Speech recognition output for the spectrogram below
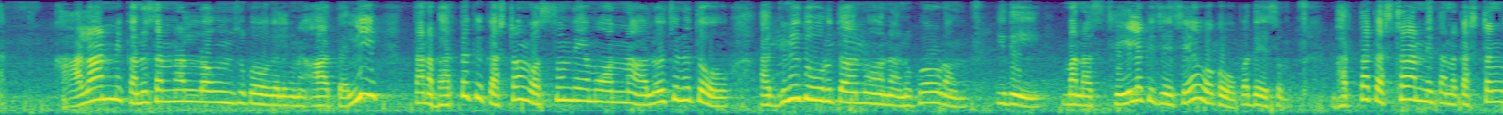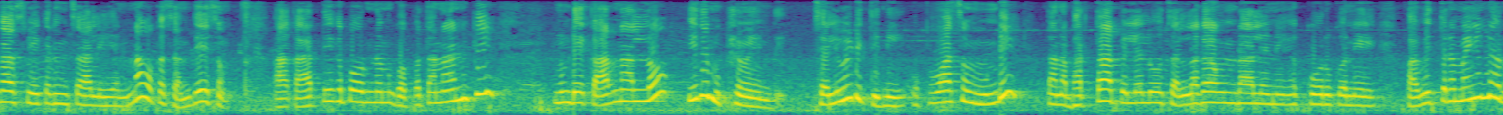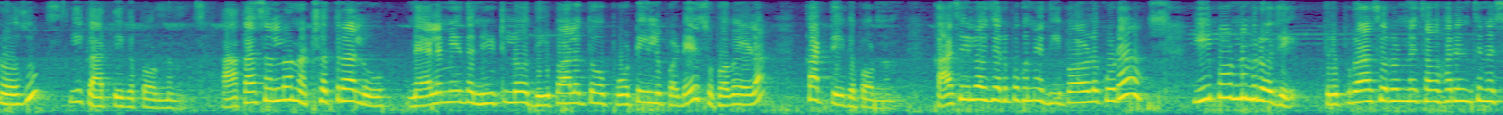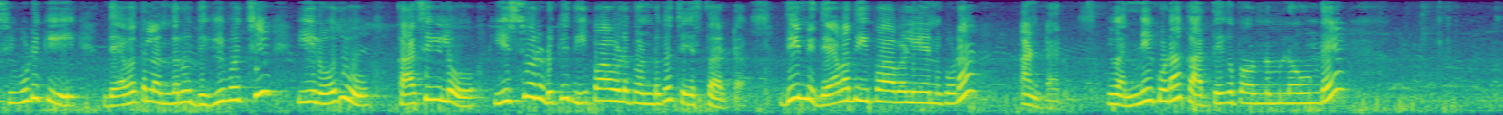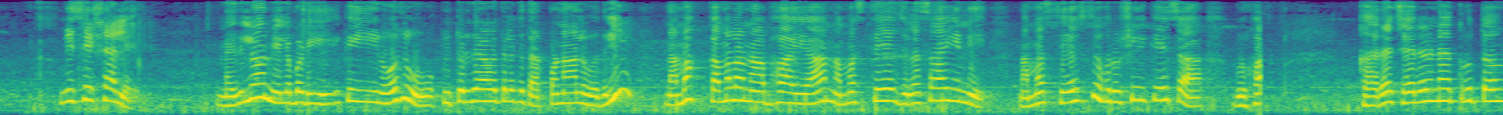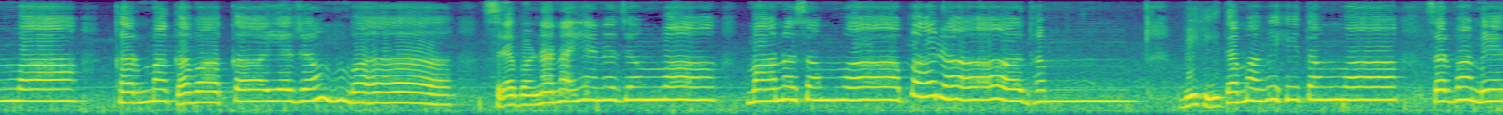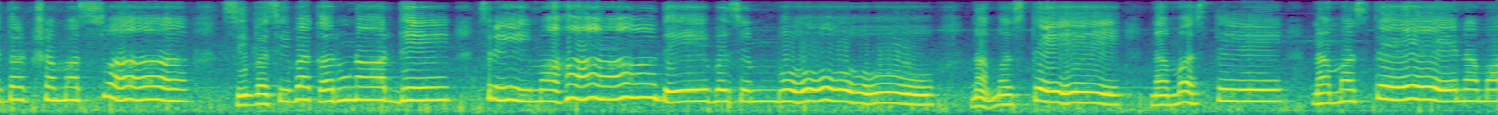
కాలాన్ని కనుసన్నల్లో ఉంచుకోగలిగిన ఆ తల్లి తన భర్తకి కష్టం వస్తుందేమో అన్న ఆలోచనతో అగ్ని దూరుతాను అని అనుకోవడం ఇది మన స్త్రీలకి చేసే ఒక ఉపదేశం. భర్త కష్టాన్ని తన కష్టంగా స్వీకరించాలి అన్న ఒక సందేశం. ఆ కార్తీక పౌర్ణమి గొప్పతనానికి ఉండే కారణాల్లో ఇది ముఖ్యమైనది చలివిడి తిని ఉపవాసం ఉండి తన భర్త పిల్లలు చల్లగా ఉండాలని కోరుకునే పవిత్రమైన రోజు ఈ కార్తీక పౌర్ణమి. ఆకాశంలో నక్షత్రాలు నేల మీద నీటిలో దీపాలతో పోటీలు పడే శుభవేళ కార్తీక పౌర్ణమి. కాశీలో జరుపుకునే దీపావళి కూడా ఈ పౌర్ణమి రోజే. త్రిపురాసురుణ్ణి సంహరించిన శివుడికి దేవతలందరూ దిగి వచ్చి ఈరోజు కాశీలో ఈశ్వరుడికి దీపావళి పండుగ చేస్తారట. దీన్ని దేవ దీపావళి అని కూడా అంటారు. ఇవన్నీ కూడా కార్తీక పౌర్ణమిలో ఉండే విశేషాలే. నదిలో నిలబడి ఇక ఈరోజు పితృదేవతలకు తర్పణాలు వదిలి నమ కమలనాభాయ నమస్తే జలసాయిని నమస్తేస్తు హృషికేశ గృహ కరచరణకృతం వా కర్మకవాకాయజం వా శ్రవణనయనజం వా మానసం వా పరాధం విహితమవిహితం వా సర్వమేతక్షమస్వ శివ శివ కరుణార్థే శ్రీమహాదేవ శంభో నమస్తే నమస్తే నమస్తే నమ.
